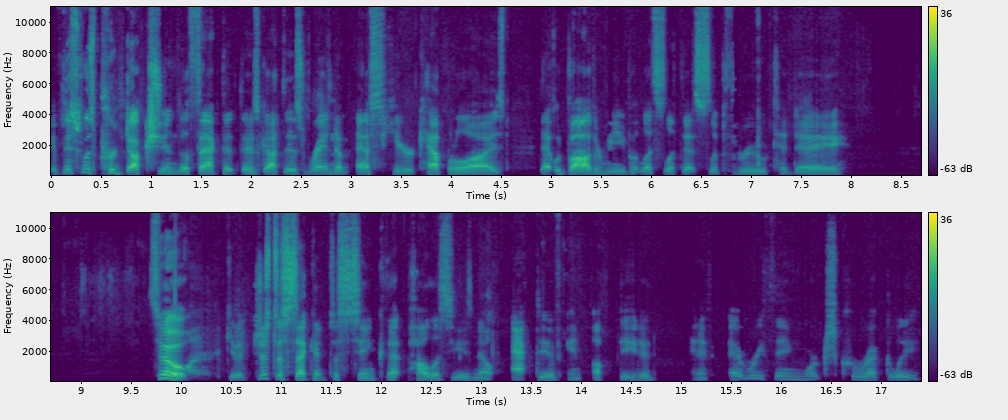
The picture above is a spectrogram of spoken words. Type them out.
If this was production, the fact that there's got this random S here capitalized, that would bother me, but let's let that slip through today. So give it just a second to sync. That policy is now active and updated. And if everything works correctly,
